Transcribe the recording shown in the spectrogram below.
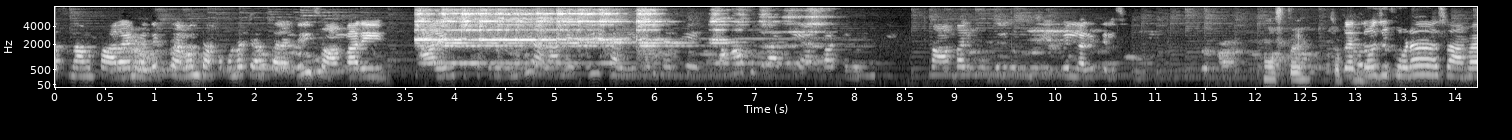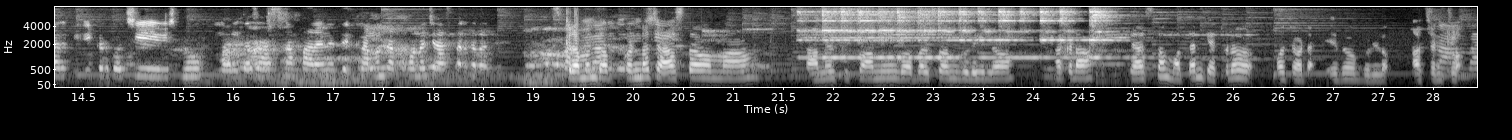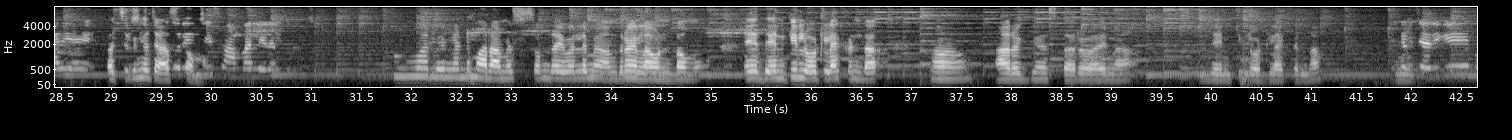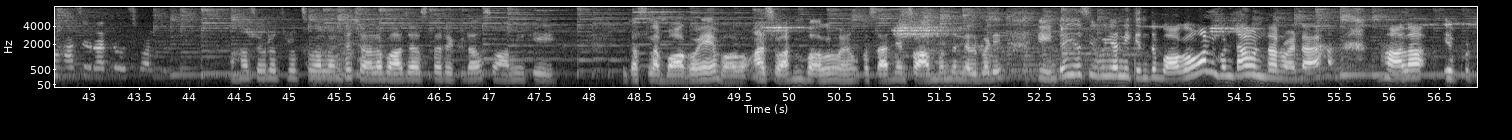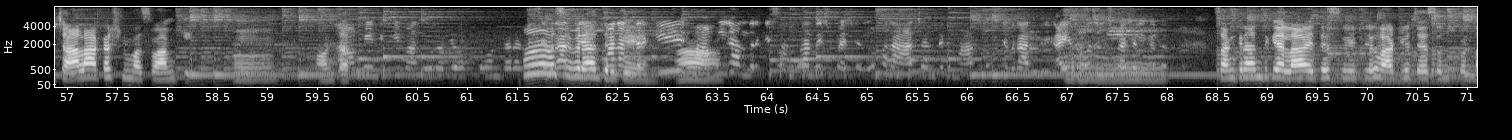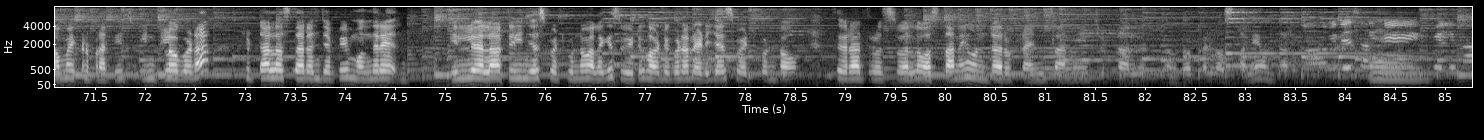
సహస్రనామ పారాయణ అయితే క్రమం తప్పకుండా చేస్తారండి. స్వామివారి ఆలయ గురించి అలానే జరిగే మహాశివరాత్రి ఏర్పాట్ల గురించి స్వామివారి పూజల గురించి వీళ్ళకి తెలుసుకుంటాం ప్రతిరోజు కూడా స్వామివారికి ఇక్కడికి వచ్చి విష్ణు లలిత సహస్రనామ పారాయణ అయితే క్రమం తప్పకుండా చేస్తారు కదండి. క్రమం తప్పకుండా చేస్తామమ్మా. రామేశ్వర స్వామి గోపాల స్వామి గుడిలో అక్కడ చేస్తాం. మొత్తానికి ఎక్కడో ఒక చోట ఏదో గుడిలో ఆ చెంట్లో. ఖచ్చితంగా చేస్తాము. వాళ్ళు ఏంటంటే మా రామేశ్వర దయ వల్లే మేము అందరం ఇలా ఉంటాము? ఏ దేనికి లోటు లేకుండా ఆరోగ్యం ఇస్తారు ఆయన దేనికి లోటు లేకుండా. మహాశివరాత్రి ఉత్సవాలు అంటే చాలా బాగా చేస్తారు ఇక్కడ స్వామికి. ఇంకా అసలు ఆ భోగమే భోగం. ఆ స్వామి భోగమే. ఒకసారి నేను స్వామి ముందు నిలబడి ఏంటయ్యా శివయ్య నీకు ఎంత భోగం? అనుకుంటా ఉంటాను అనమాట చాలా ఇప్పుడు చాలా ఆకర్షణ మా స్వామికి. ఉంటారు శివరాత్రికి. మనందరికీ ఆ. మామూలుగా అందరికీ సంక్రాంతి స్పెషల్. మన ఆచంటకి మాత్రం శివరాత్రి. ఐదు రోజులు స్పెషల్ కదా. సంక్రాంతికి ఎలా అయితే స్వీట్లు హాట్లు చేసి ఉంచుకుంటామో ఇక్కడ ప్రతి ఇంట్లో కూడా చుట్టాలు వస్తారని చెప్పి ముందరే ఇల్లు ఎలా క్లీన్ చేసి పెట్టుకుంటాం అలాగే స్వీట్ హాట్ కూడా రెడీ చేసి పెట్టుకుంటాం. శివరాత్రి ఉత్సవాల్లో వస్తానే ఉంటారు ఫ్రెండ్స్ అని చుట్టాలు ఒకళ్ళు వస్తానే ఉంటారు విదేశాలకి మ్మ్. వెళ్ళిన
